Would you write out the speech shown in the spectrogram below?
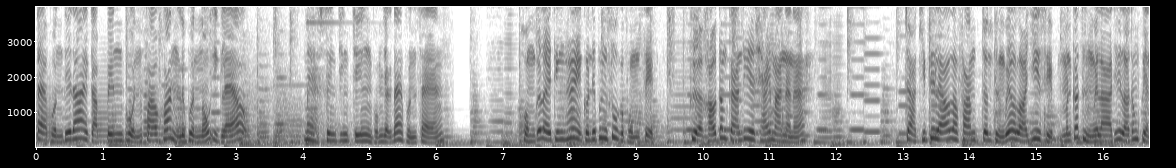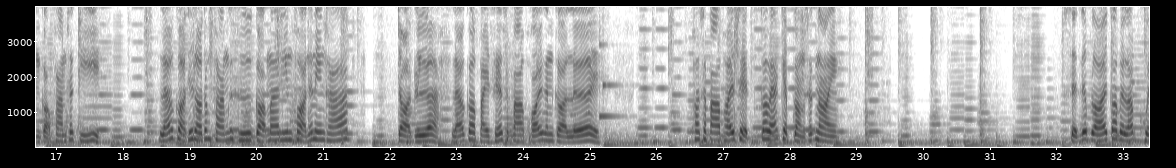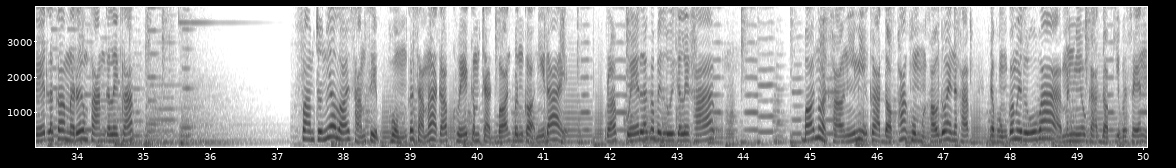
แต่ผลที่ได้กลับเป็นผลฟาวคอนหรือผลนกอีกแล้ว แม่ซึ่งจริง ๆ ผมอยากได้ผลแสง ผมก็เลยทิ้งให้คนที่เพิ่งสู้กับผมเสร็จเผื่อเขาต้องการที่จะใช้มันอะนะ จากคลิปที่แล้วเราฟาร์มจนถึงเวล120มันก็ถึงเวลาที่เราต้องเปลี่ยนเกาะฟาร์มสักทีแล้วเกาะที่เราต้องฟาร์มก็คือเกาะมารีนฟอร์ดนั่นเองครับ จอดเรือแล้วก็ไปเซฟสปาวพอยต์กันก่อนเลย พอสปาวพอยต์เสร็จก็แวะเก็บกล่องสักหน่อย เสร็จเรียบร้อยก็ไปรับเควสแล้วก็มาเริ่มฟาร์มกันเลยครับฟาร์มจนเวลร้อยสามสิบผมก็สามารถรับเควสกำจัดบอสบนเกาะนี้ได้ รับเควสแล้วก็ไปลุยกันเลยครับ บอสหนวดขาวนี้มีโอกาสดรอปผ้าคลุมของเขาด้วยนะครับ แต่ผมก็ไม่รู้ว่ามันมีโอกาสดรอปกี่เปอร์เซ็นต์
